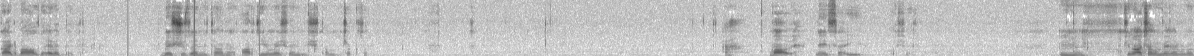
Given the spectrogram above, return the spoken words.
Galiba aldı. Evet beyler. 550 tane artı 25 vermiş. Tamam çok güzel. Ah mavi. Neyse iyi. Boş ver. Hmm. Şunu açalım beyler buradan.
